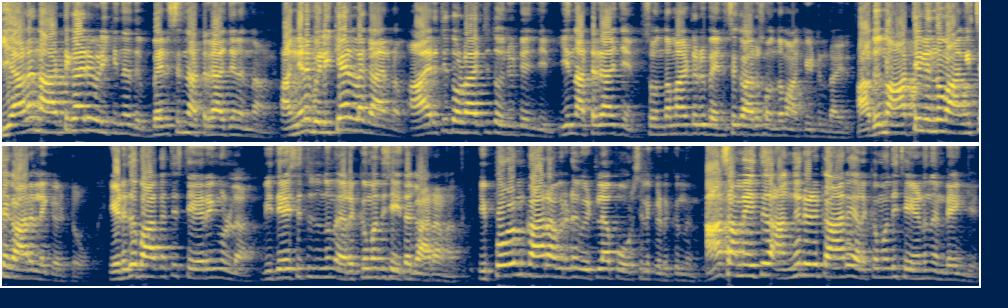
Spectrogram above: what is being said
ഇയാളെ നാട്ടുകാർ വിളിക്കുന്നത് ബെൻസിൽ നട്ടരാജൻ എന്നാണ്. അങ്ങനെ വിളിക്കാനുള്ള കാരണം ആയിരത്തി തൊള്ളായിരത്തി തൊണ്ണൂറ്റി അഞ്ചിൽ ഈ നട്ടരാജൻ സ്വന്തമായിട്ടൊരു ബെൻസ് കാർ സ്വന്തമാക്കിയിട്ടുണ്ടായിരുന്നു. അത് നാട്ടിൽ നിന്ന് വാങ്ങിച്ച കാറല്ലേ കേട്ടോ. ഇടത് ഭാഗത്ത് സ്റ്റിയറിംഗ് ഉള്ള വിദേശത്തു നിന്നും ഇറക്കുമതി ചെയ്ത കാറാണത്. ഇപ്പോഴും കാർ അവരുടെ വീട്ടിൽ ആ പോർച്ചിൽ കിടക്കുന്നുണ്ട്. ആ സമയത്ത് അങ്ങനെ ഒരു കാർ ഇറക്കുമതി ചെയ്യണമെന്നുണ്ടെങ്കിൽ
